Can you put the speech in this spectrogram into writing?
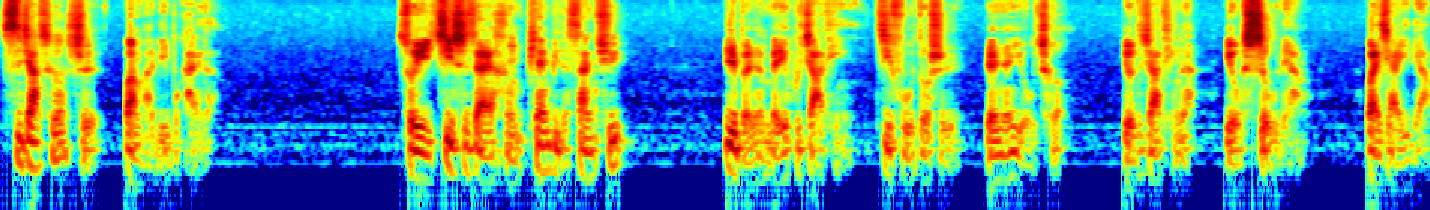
私家车是万万离不开的。所以，即使在很偏僻的山区，日本人每一户家庭几乎都是人人有车，有的家庭呢有四五辆，外加一辆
